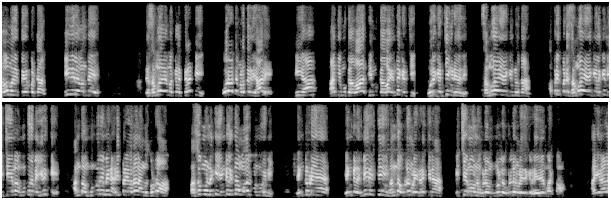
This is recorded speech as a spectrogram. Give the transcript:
அவமதிப்பு ஏற்பட்டால் வீதியில வந்து இந்த சமுதாய மக்களை திரட்டி போராட்டம் நடத்துறது யாரு? நீயா? அதிமுகவா? திமுகவா? எந்த கட்சி? ஒரு கட்சியும் கிடையாது. சமுதாய இயக்கங்கள் தான். அப்படிப்பட்ட சமுதாய இயக்கங்களுக்கு நிச்சயமா முன்னுரிமை இருக்கு. அந்த முன்னுரிமையின் அடிப்படையில தான் நாங்க சொல்றோம். பசுமொன்னுக்கு எங்களுக்கு தான் முதல் முன்னுரிமை. எங்களுடைய எங்களை மீறிச்சு வந்த உள்ளங்களை நினைச்சினா நிச்சயமா உன்னை உள்ள உள்ள உள்ள நுழையதுக்கு விடவே மாட்டோம் அதனால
